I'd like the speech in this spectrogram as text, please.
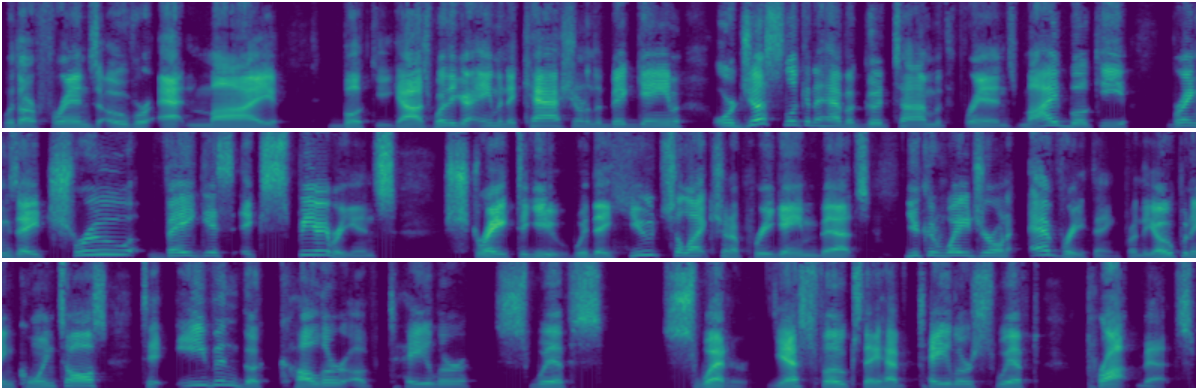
with our friends over at My Bookie. Guys, whether you're aiming to cash in on the big game or just looking to have a good time with friends, My Bookie brings a true Vegas experience straight to you. With a huge selection of pregame bets, you can wager on everything from the opening coin toss to even the color of Taylor Swift's sweater. Yes, folks, they have Taylor Swift prop bets.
